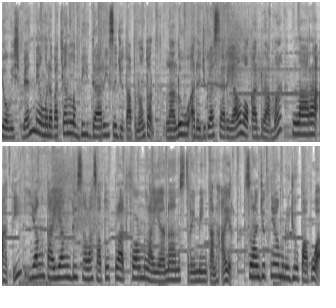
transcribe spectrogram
Yowis Band yang mendapatkan lebih dari sejuta penonton. Lalu ada juga serial lokal drama Lara Ati yang tayang di salah satu platform layanan streaming tanah air. Selanjutnya menuju Papua.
